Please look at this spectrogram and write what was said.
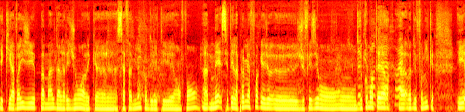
et qui a voyagé pas mal dans la région avec euh, sa famille quand il était enfant. Euh, mais c'était la première fois que je, faisais un, documentaire, radiophonique. Et,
